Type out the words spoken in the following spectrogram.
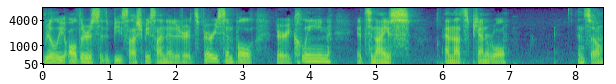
really all there is to the beat slash bassline editor. It's very simple, very clean, it's nice, and that's a piano roll. And so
